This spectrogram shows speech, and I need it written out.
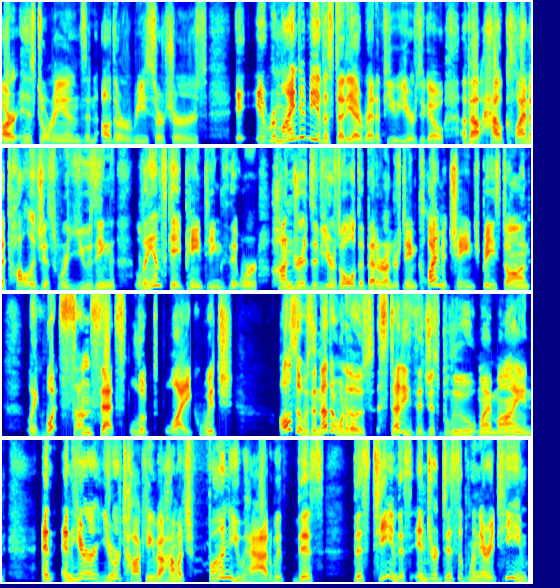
art historians and other researchers, it, it, reminded me of a study I read a few years ago about how climatologists were using landscape paintings that were hundreds of years old to better understand climate change based on like what sunsets looked like, which also was another one of those studies that just blew my mind. And and here you're talking about how much fun you had with this this team, this interdisciplinary team.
